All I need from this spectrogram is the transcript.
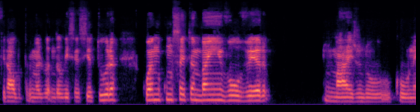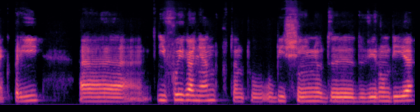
final do primeiro ano da licenciatura, quando comecei também a envolver mais no, com o NECPRI uh, e fui ganhando, portanto, o, o bichinho de, de vir um dia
